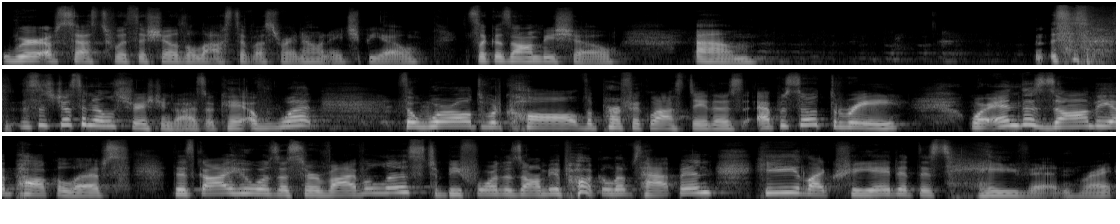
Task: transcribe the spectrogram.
we're obsessed with the show The Last of Us right now on HBO. It's like a zombie show. Um, this is, this is just an illustration, guys, okay, of what the world would call the perfect last day. There's episode three, where in the zombie apocalypse, this guy who was a survivalist before the zombie apocalypse happened, he like created this haven, right?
